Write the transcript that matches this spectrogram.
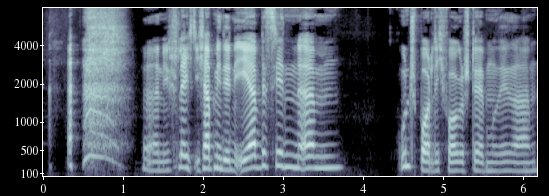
ja, nicht schlecht. Ich habe mir den eher ein bisschen ähm, unsportlich vorgestellt, muss ich sagen.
